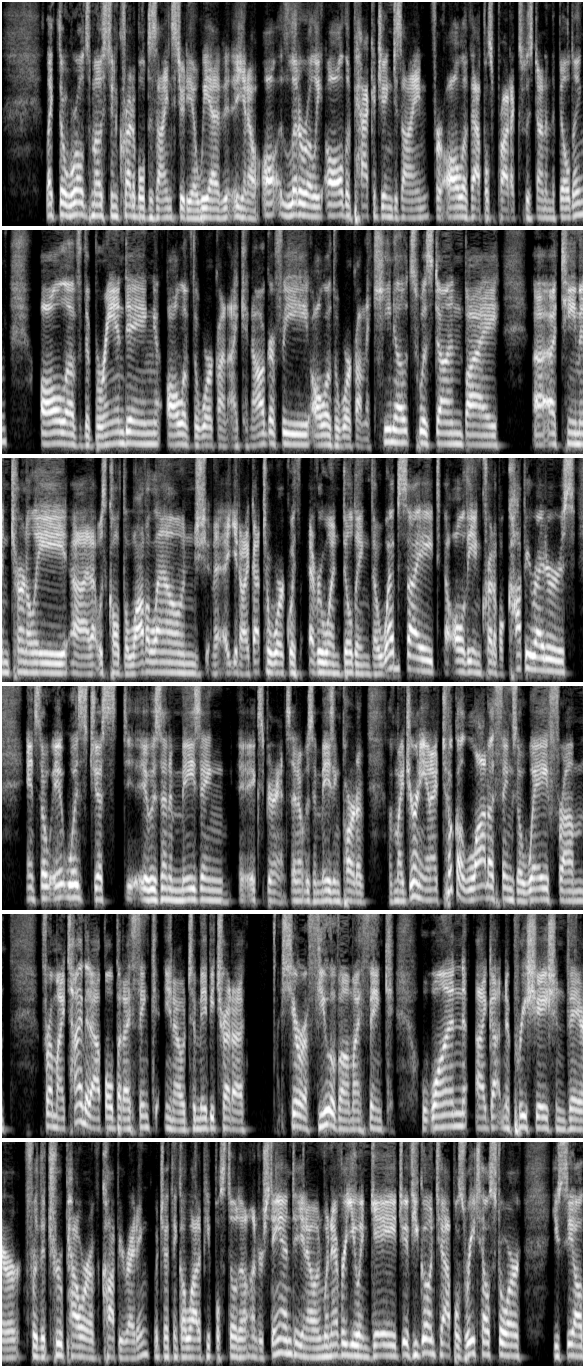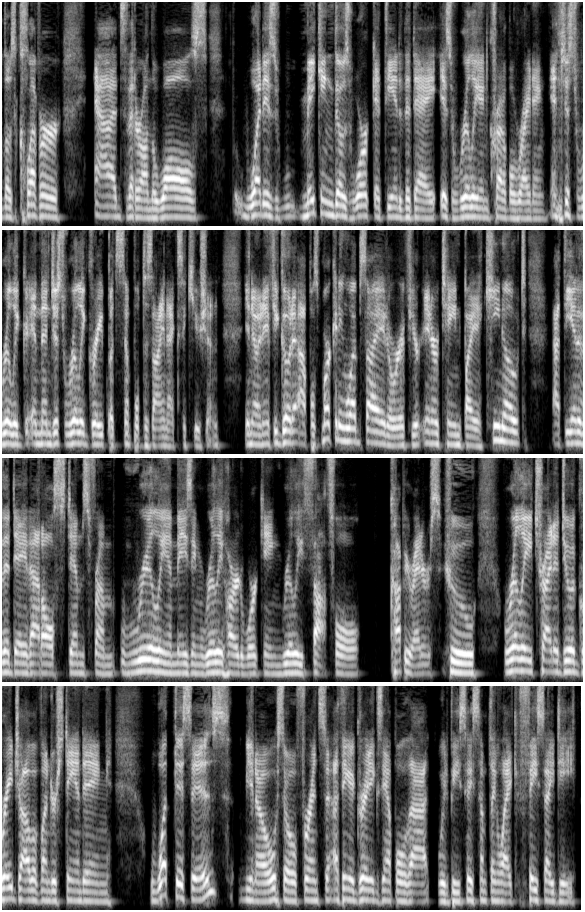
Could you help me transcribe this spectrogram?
like the world's most incredible design studio. We had, you know, all, literally all the packaging design for all of Apple's products was done in the building. All of the branding, all of the work on iconography, all of the work on the keynotes was done by uh, a team internally uh, that was called the Lava Lounge. Uh, you know, I got to work with everyone building the website, all the incredible copywriters, and so it was just it was an amazing experience, and it was an amazing part of of my journey. And I took a lot of things away from from my time at Apple, but I think you know to maybe try to share a few of them. I think one, I got an appreciation there for the true power of copywriting, which I think a lot of people still don't understand. You know, and whenever you engage, if you go into Apple's retail store, you see all those clever ads that are on the walls what is making those work at the end of the day is really incredible writing and just really and then just really great but simple design execution you know and if you go to apple's marketing website or if you're entertained by a keynote at the end of the day that all stems from really amazing really hardworking really thoughtful copywriters who really try to do a great job of understanding what this is. You know, so for instance, I think a great example of that would be, say, something like Face ID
